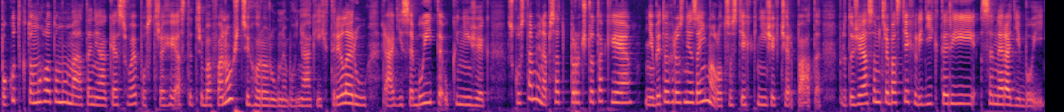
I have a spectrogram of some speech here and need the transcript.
Pokud k tomuhle tomu máte nějaké svoje postřehy a jste třeba fanoušci hororů nebo nějakých thrillerů, rádi se bojíte u knížek, zkuste mi napsat, proč to tak je. Mě by to hrozně zajímalo, co z těch knížek čerpáte, protože já jsem třeba z těch lidí, kteří se neradí bojí,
